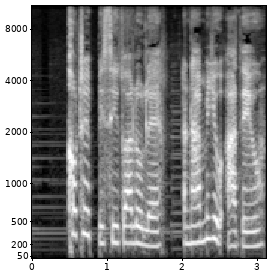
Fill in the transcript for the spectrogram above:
။ခုတ်ထစ်ပီစီသွားလို့လဲအနာမယူအားသေးဘူး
